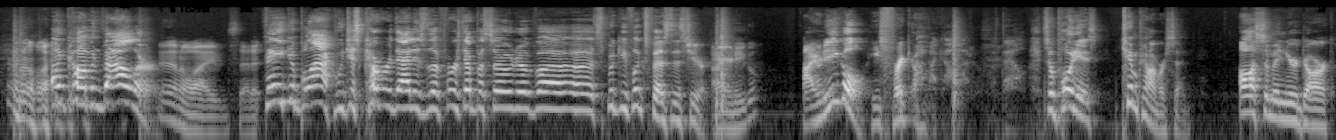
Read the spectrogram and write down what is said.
I don't know why. I Uncommon Valor, I don't know why I even said it. Fade to Black. We just covered that as the first episode of uh, uh, Spooky Flix Fest this year. Iron Eagle. Iron Eagle. He's freaking. Oh my god. What the hell? So point is, Tim Thomerson, awesome in Near Dark.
